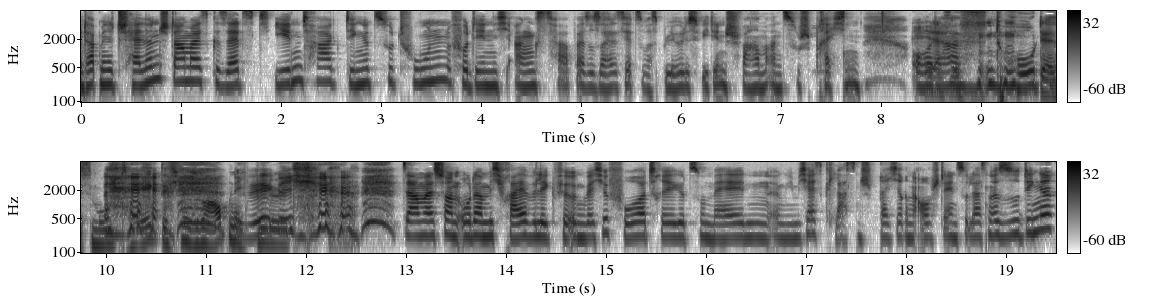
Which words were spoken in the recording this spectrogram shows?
und habe mir eine Challenge damals gesetzt, jeden Tag Dinge zu tun, vor denen ich Angst habe. Also sei es jetzt so was Blödes wie den Schwarm anzusprechen. Oder das ist todesmutig. Das finde ich überhaupt nicht Wirklich. blöd. Damals schon. Oder mich freiwillig für irgendwelche Vorträge zu melden, irgendwie mich als Klassensprecherin aufstellen zu lassen. Also so Dinge,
